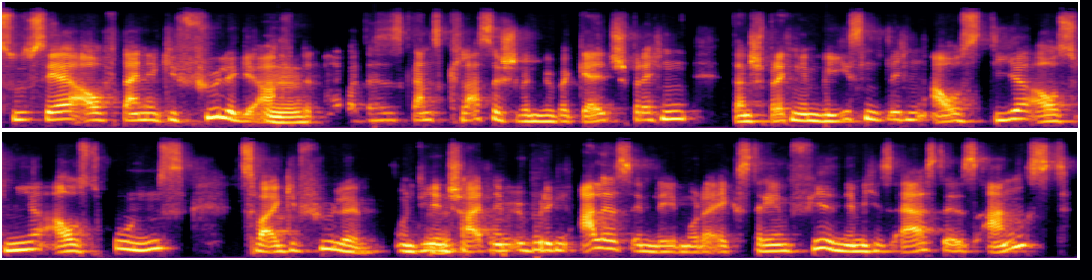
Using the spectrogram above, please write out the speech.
zu sehr auf deine Gefühle geachtet. Mhm. Aber das ist ganz klassisch, wenn wir über Geld sprechen, dann sprechen im Wesentlichen aus dir, aus mir, aus uns zwei Gefühle. Und die mhm. entscheiden im Übrigen alles im Leben oder extrem viel. Nämlich das erste ist Angst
